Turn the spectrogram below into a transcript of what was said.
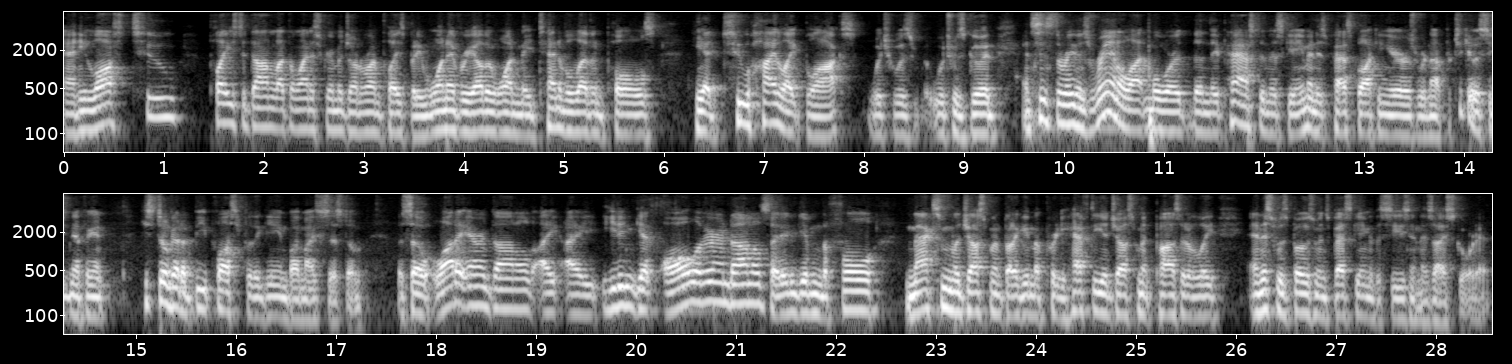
and he lost two plays to Donald at the line of scrimmage on run plays, but he won every other one, made ten of eleven pulls. He had two highlight blocks, which was which was good. And since the Ravens ran a lot more than they passed in this game, and his pass blocking errors were not particularly significant, he still got a B plus for the game by my system. So a lot of Aaron Donald. I, I he didn't get all of Aaron Donald, so I didn't give him the full maximum adjustment, but I gave him a pretty hefty adjustment positively. And this was Bozeman's best game of the season as I scored it.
